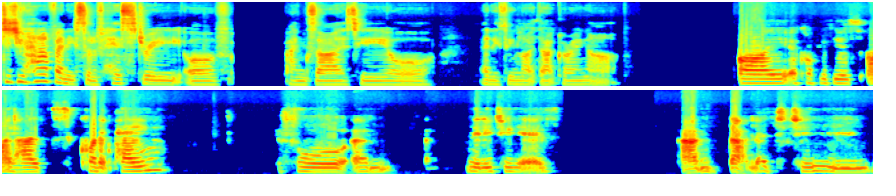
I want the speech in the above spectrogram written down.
did you have any sort of history of anxiety or anything like that growing up? I a couple of years I had chronic pain for um, nearly two years, and that led to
